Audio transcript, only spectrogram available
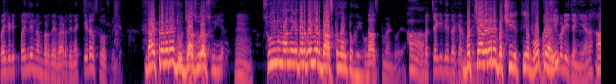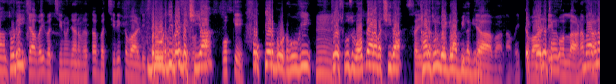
ਬਾਈ ਜਿਹੜੀ ਪਹਿਲੇ ਨੰਬਰ ਤੇ ਬੈਠਦੇ ਨੇ ਕਿਹੜਾ ਸੂਆ ਸੂਈ ਆ? ਡਾਕਟਰ ਵੀਰੇ ਦੂਜਾ ਸੂਆ ਸੂਈ ਆ। ਹੂੰ। ਸੂਈ ਨੂੰ ਮੰਨ ਕੇ ਚੱਲ ਬਾਈ ਯਾਰ 10 ਕੁ ਮਿੰਟ ਹੋਏ ਉਹ 10 ਮਿੰਟ ਹੋਇਆ ਹਾਂ। ਬੱਚਾ ਕੀ ਦੇਦਾ ਕਰ ਬੱਚਾ ਵੀਰੇ ਨੇ ਬੱਚੀ ਦਿੱਤੀ ਆ ਬਹੁਤ ਬੱਚੀ ਪਿਆਰੀ। ਬੜੀ ਚੰਗੀ ਹੈ ਨਾ। ਹਾਂ ਥੋੜੀ ਬੱਚਾ ਬਈ ਬੱਚੀ ਨੂੰ ਜਨਮ ਦਿੱਤਾ ਬੱਚੀ ਦੀ ਕੁਆਲਿਟੀ ਬਰੂਟ ਦੀ ਬਾਈ ਬੱਚੀ ਆ। ਓਕੇ। ਓਕੇ ਰਿਪੋਰਟ ਹੋਊਗੀ। ਹੂੰ। ਫੇਸਬੁੱਕ ਬਹੁਤ ਪਿਆਰਾ ਬੱਚੀ ਦਾ। ਥਣ ਥੁਣ ਵੇਖ ਗੁਲਾਬੀ ਲੱਗੇ ਕੀ ਬਾਤ ਆ ਬਈ ਕੁਆਲਿਟੀ ਫੁੱਲ ਆ ਹਨਾ ਮੈਂ ਕਹਿੰਦਾ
